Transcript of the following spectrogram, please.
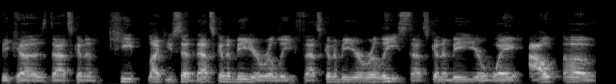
because that's going to keep, like you said, that's going to be your relief. That's going to be your release. That's going to be your way out of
